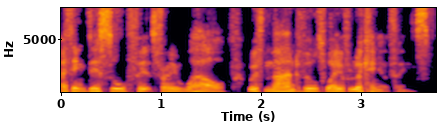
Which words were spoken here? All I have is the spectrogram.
I think this all fits very well with Mandeville's way of looking at things.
